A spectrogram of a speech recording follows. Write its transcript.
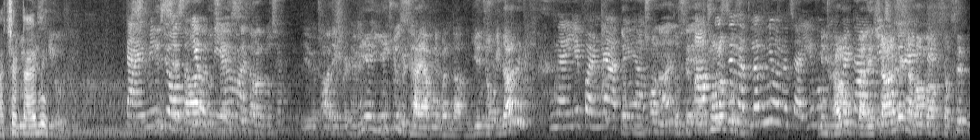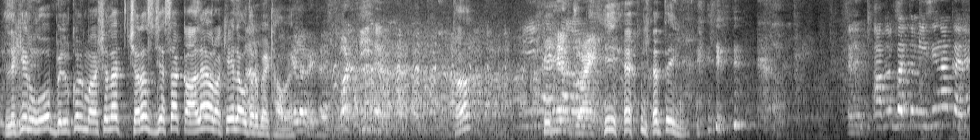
अच्छा टाइमिंग टाइमिंग जॉब की होती है। इससे हमारी। सवाल पूछे ये भी फारिग बैठे हैं। ये ये क्यों बिठाया आपने बंदा? ये चौकीदार है? नहीं ये पढ़ने आते तो हैं पूछो ना इससे आपको पूछो ना इससे मतलब नहीं होना चाहिए वो हम परेशान है हम आप सबसे पूछ लेकिन वो बिल्कुल माशाल्लाह चरस जैसा काला है और अकेला उधर बैठा हुआ है। अकेला बैठा है। But he? है हाँ has have joined. ही है नथिंग आप लोग बदतमीजी ना करें।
